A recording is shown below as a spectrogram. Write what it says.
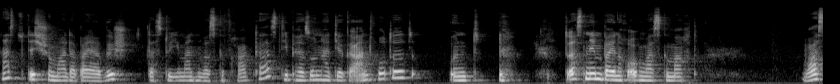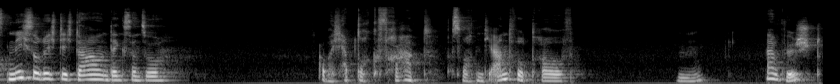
Hast du dich schon mal dabei erwischt, dass du jemanden was gefragt hast? Die Person hat dir geantwortet und du hast nebenbei noch irgendwas gemacht. Warst nicht so richtig da und denkst dann so, aber ich habe doch gefragt, was war denn die Antwort drauf? Hm. Erwischt.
